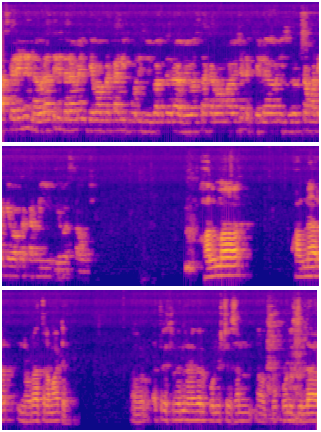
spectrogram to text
ખાસ કરીને નવરાત્રી દરમિયાન કેવા પ્રકારની પોલીસ વિભાગ દ્વારા વ્યવસ્થા કરવામાં આવી છે અને ખેલૈયાઓની સુરક્ષા માટે કેવા પ્રકારની વ્યવસ્થાઓ છે? હાલમાં આવનાર નવરાત્ર માટે અત્રે સુરેન્દ્રનગર પોલીસ સ્ટેશન પોલીસ જિલ્લા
